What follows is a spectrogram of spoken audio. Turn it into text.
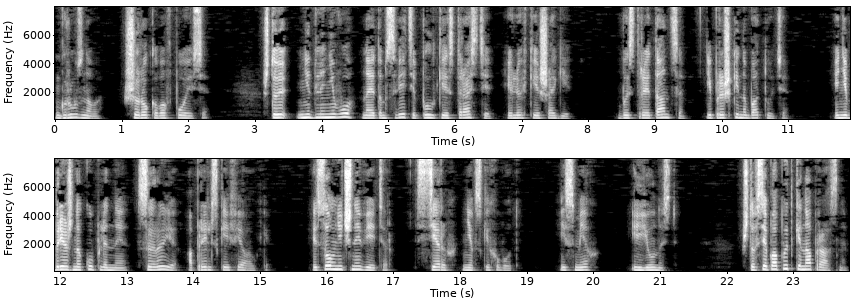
грузного, широкого в поясе, что не для него на этом свете пылкие страсти и легкие шаги, быстрые танцы и прыжки на батуте, и небрежно купленные сырые апрельские фиалки, и солнечный ветер с серых невских вод, и смех, и юность, что все попытки напрасны,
